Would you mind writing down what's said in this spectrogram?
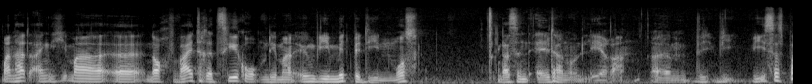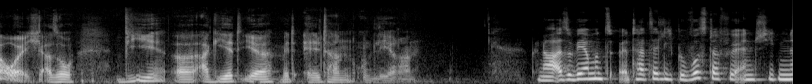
man hat eigentlich immer äh, noch weitere Zielgruppen, die man irgendwie mitbedienen muss. Das sind Eltern und Lehrer. Ähm, wie, wie, wie, ist das bei euch? Also wie äh, agiert ihr mit Eltern und Lehrern? Genau, also wir haben uns tatsächlich bewusst dafür entschieden,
